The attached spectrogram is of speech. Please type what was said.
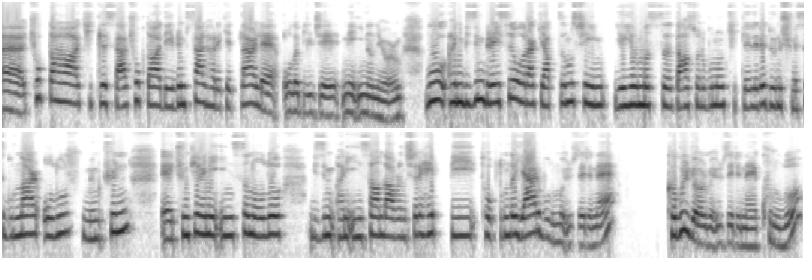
e, çok daha kitlesel, çok daha devrimsel hareketlerle olabileceğine inanıyorum. Bu hani bizim bireysel olarak yaptığımız şeyin yayılması, daha sonra bunun kitlelere dönüşmesi bunlar olur, mümkün. E, çünkü hani insanoğlu bizim hani insan davranışları hep bir toplumda yer bulma üzerine kabul görme üzerine kurulu.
